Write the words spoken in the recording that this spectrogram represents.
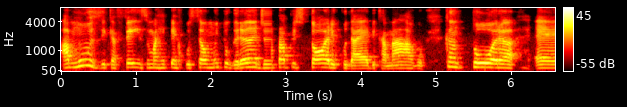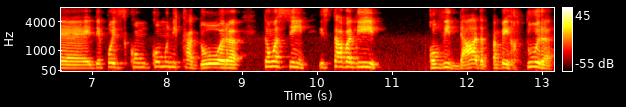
A música fez uma repercussão muito grande no próprio histórico da Hebe Camargo, cantora, é, depois como comunicadora. Então, assim, estava ali convidada para abertura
